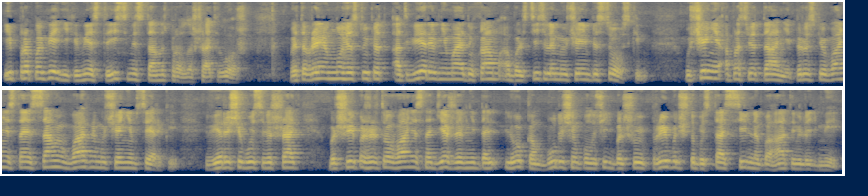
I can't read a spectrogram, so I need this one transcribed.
и проповедники вместо истины станут провозглашать ложь. В это время многие ступят от веры, внимая духам, обольстителям и учениям бесовским – Учение о процветании, преуспевании станет самым важным учением церкви. Верующий будет совершать большие пожертвования с надеждой в недалеком будущем получить большую прибыль, чтобы стать сильно богатыми людьми.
